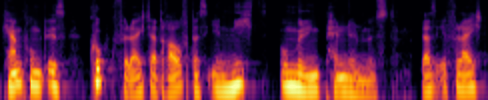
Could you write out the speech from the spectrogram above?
Kernpunkt ist, guckt vielleicht darauf, dass ihr nicht unbedingt pendeln müsst dass ihr vielleicht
